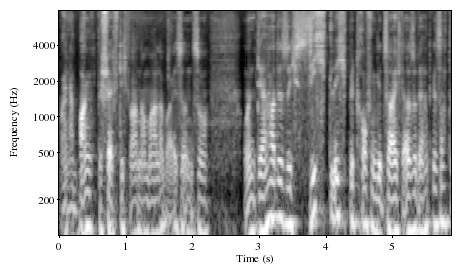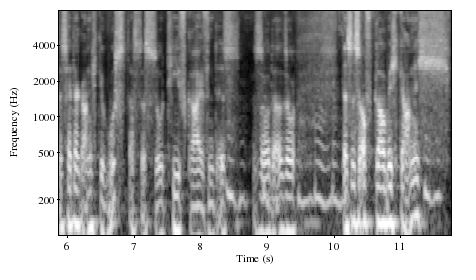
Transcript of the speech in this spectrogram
bei einer Bank beschäftigt war normalerweise und so. Und der hatte sich sichtlich betroffen gezeigt. Also der hat gesagt, das hätte er gar nicht gewusst, dass das so tiefgreifend ist. Mhm. So, also das ist oft, glaube ich, gar nicht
